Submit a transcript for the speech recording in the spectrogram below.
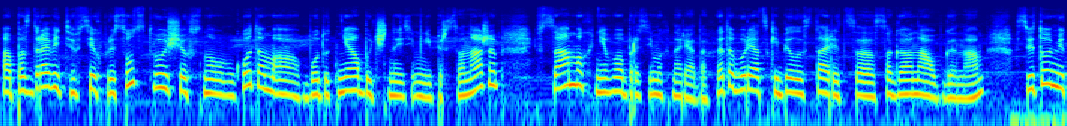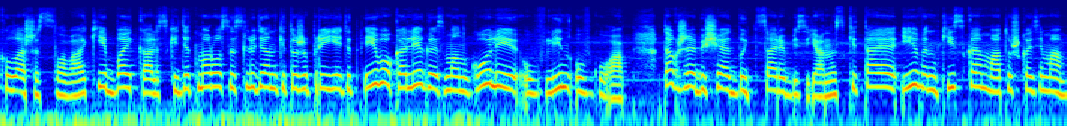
А поздравить всех присутствующих с Новым годом а, будут необычные зимние персонажи в самых невообразимых нарядах. Это бурятский белый старец э, Сагана Обгана, Святой Микулаш из Словакии, Байкальский Дед Мороз из Людянки тоже приедет, и его коллега из Монголии Увлин Увгуа. Также обещают быть царь обезьян из Китая и венкийская матушка Зима.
